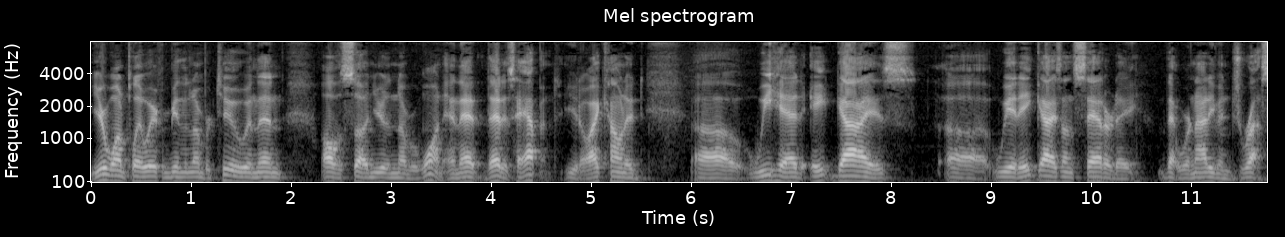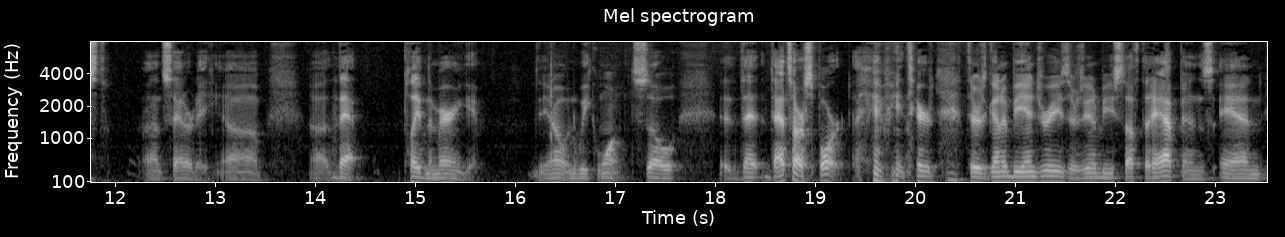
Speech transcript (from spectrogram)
You're one play away from being the number two, and then all of a sudden you're the number one, and that that has happened. You know, I counted uh, we had eight guys. Uh, we had eight guys on Saturday that were not even dressed on Saturday um, uh, that played in the Marian game. You know, in week one. So that that's our sport. I mean, there's there's going to be injuries. There's going to be stuff that happens, and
